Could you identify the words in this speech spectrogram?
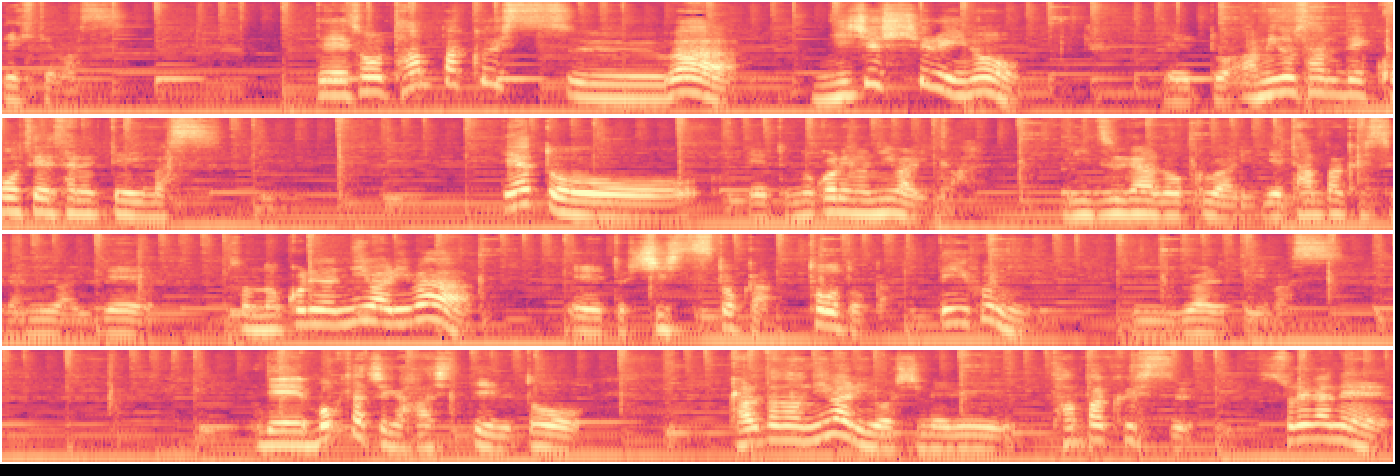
できてます。で、そのタンパク質は20種類の、えー、とアミノ酸で構成されています。で、あと、えー、と残りの2割か。水が6割で、タンパク質が2割で、その残りの2割は、えー、と脂質とか糖とかっていうふうに言われています。で、僕たちが走っていると、体の2割を占めるタンパク質、それがね、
